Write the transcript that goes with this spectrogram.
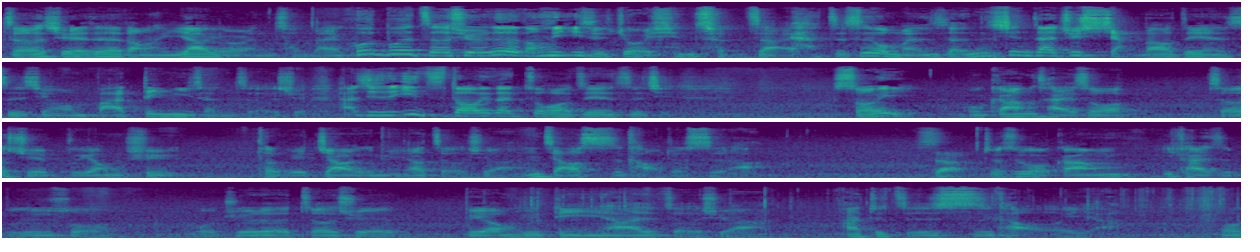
哲学这个东西要有人存在，会不会哲学这个东西一直就已经存在啊？只是我们人现在去想到这件事情，我们把它定义成哲学，它其实一直都会在做这件事情。所以我刚才说哲学不用去特别教一个名叫哲学啊，你只要思考就是啦。是啊，就是我刚刚一开始不是说，我觉得哲学不用去定义它是哲学啊，它就只是思考而已啊。我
